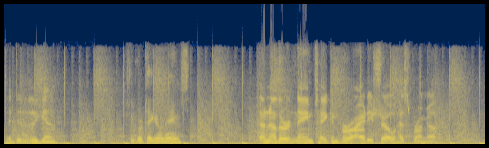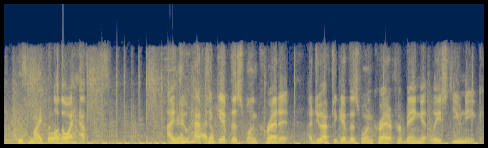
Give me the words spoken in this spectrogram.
They did it again. People are taking our names. Another name taken variety show has sprung up. Who's Michael? Although I have I do have to give this one credit. I do have to give this one credit for being at least unique.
